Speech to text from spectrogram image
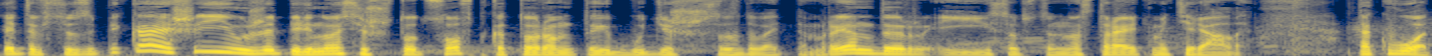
это все запекаешь и уже переносишь в тот софт, в котором ты будешь создавать там рендер и, собственно, настраивать материалы. Так вот,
